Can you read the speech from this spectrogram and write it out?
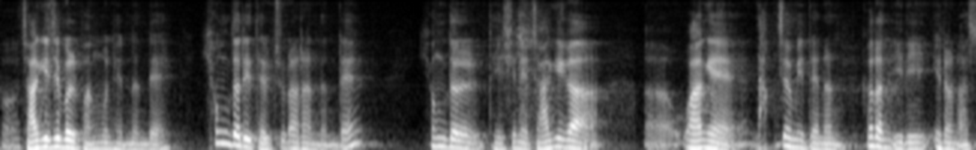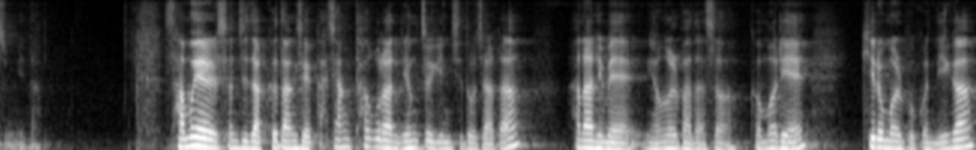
어, 자기 집을 방문했는데 형들이 될 줄 알았는데 형들 대신에 자기가 어, 왕의 낙점이 되는 그런 일이 일어났습니다. 사무엘 선지자 그 당시에 가장 탁월한 영적인 지도자가 하나님의 명을 받아서 그 머리에 기름을 붓고 네가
